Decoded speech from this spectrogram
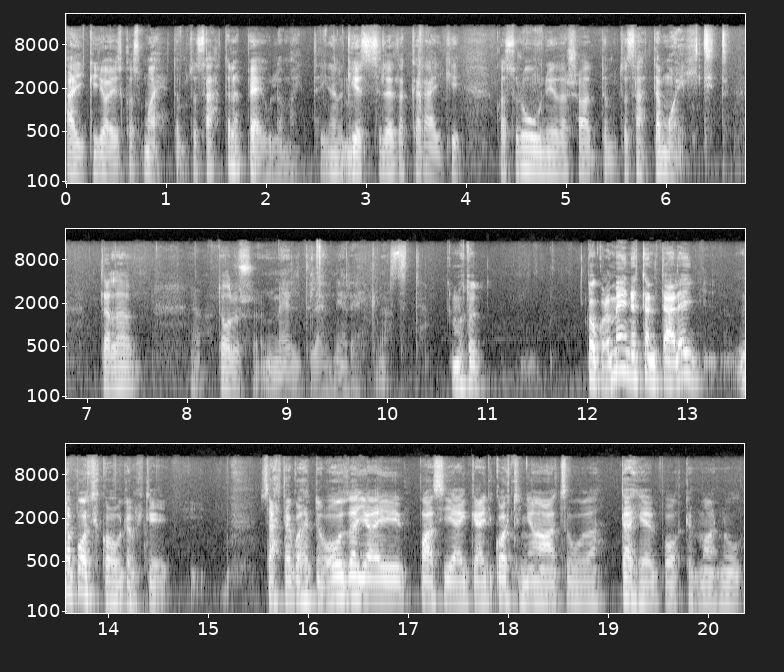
äikin jaajis, kun muihta, mutta sähtää peula maita. Ja no kiessille takkar äikin, kun ruunia tai shadda, mutta sähtää muihtit. Täällä Tuollus meillä niin rehkinästä. Mutta koko meinetään täällä ei no postkohdasti sähtää kohdat osa ja ei pasia ei käy kohta njaatsuulla. Tai he pohti mahnu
